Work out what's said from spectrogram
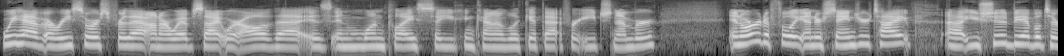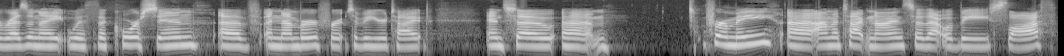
We have a resource for that on our website where all of that is in one place so you can kind of look at that for each number. In order to fully understand your type, uh, you should be able to resonate with the core sin of a number for it to be your type. And so, um, for me, uh, I'm a type 9, so that would be sloth.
